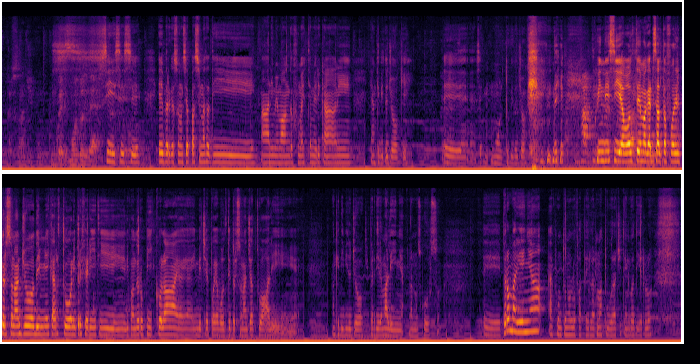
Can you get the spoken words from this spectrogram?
i personaggi comunque molto diversi. Sì, sì, sì. E perché sono sia appassionata di anime, manga, fumetti americani e anche videogiochi. E sì, molto videogiochi. Quindi, Infatti, quindi eh, sì, a volte magari salta fuori il personaggio dei miei cartoni preferiti di quando ero piccola e invece poi a volte personaggi attuali anche di videogiochi, per dire Malegna l'anno scorso. E- però Malegna appunto non l'ho fatta l'armatura, ci tengo a dirlo.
